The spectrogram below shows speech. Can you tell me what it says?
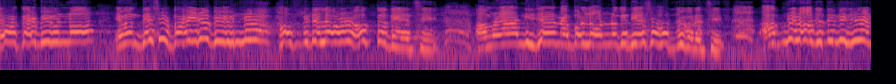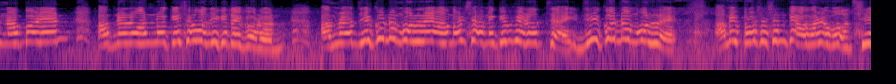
ঢাকার বিভিন্ন এবং দেশের বাইরে বিভিন্ন হসপিটালে আমরা রক্ত দিয়েছি। আমরা নিজেরা না পারলে অন্যকে দিয়ে সাহায্য করেছি। আপনারাও যদি নিজেরা না পারেন, আপনারা অন্যকে সহযোগিতা করুন। আমরা যে কোনো মূল্যে আমার স্বামীকে ফেরত চাই, যে কোনো মূল্যে। আমি প্রশাসনকে আবারও বলছি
